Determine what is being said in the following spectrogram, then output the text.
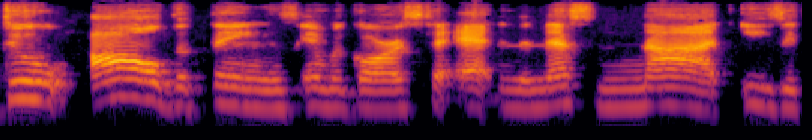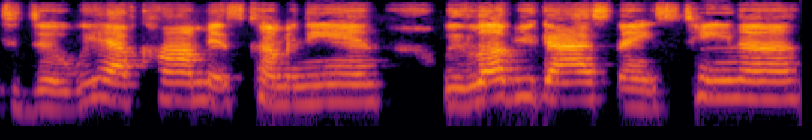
do all the things in regards to acting, and that's not easy to do. We have comments coming in. We love you guys. Thanks, Tina.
